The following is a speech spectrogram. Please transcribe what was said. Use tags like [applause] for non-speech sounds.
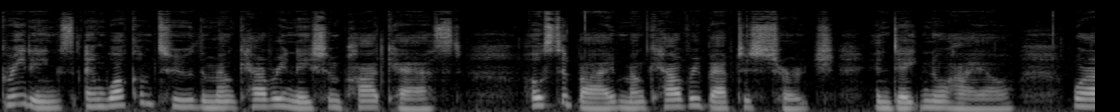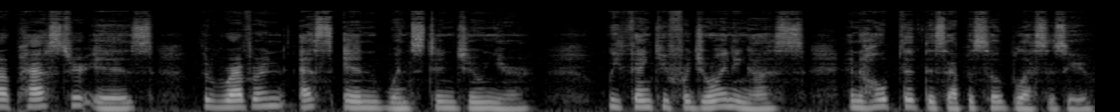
Greetings and welcome to the Mount Calvary Nation podcast, hosted by Mount Calvary Baptist Church in Dayton, Ohio, where our pastor is the Reverend S. N. Winston Jr. We thank you for joining us and hope that this episode blesses you.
